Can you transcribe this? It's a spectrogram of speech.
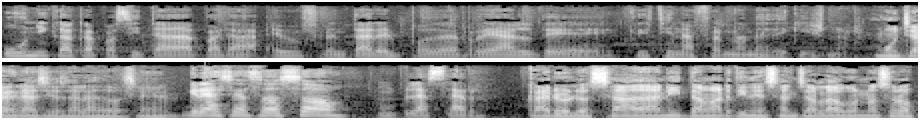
única capacitada para enfrentar el poder real de Cristina Fernández de Kirchner. Muchas gracias a las dos. ¿eh? Gracias, Oso. Un placer. Caro Lozada, Anita Martínez han charlado con nosotros.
